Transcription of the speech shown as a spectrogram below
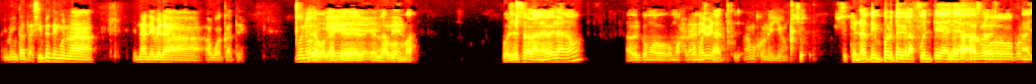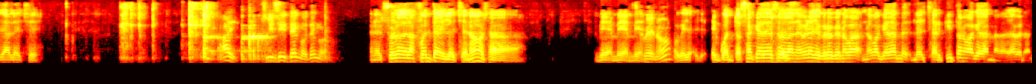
A mí me encanta. Siempre tengo en la, en la nevera aguacate. Bueno, el aguacate eh, es la bomba. Pues eso, a la nevera, ¿no? A ver cómo, cómo, a la nevera. Vamos con ello. Que no te importe que la fuente haya, haya leche. Ay, sí, sí, tengo, tengo. En el suelo de la fuente hay leche, ¿no? O sea, bien, bien, bien. Bueno. Porque en cuanto saque de eso de la nevera, yo creo que no va, no va a quedar, del charquito no va a quedar nada, ya verán.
